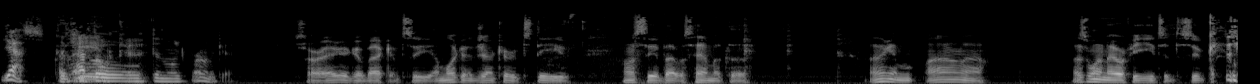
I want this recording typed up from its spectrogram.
Yes, because Ethel Okay. didn't like Veronica. Sorry, I gotta go back and see. I'm looking at Junkyard Steve. I want to see if that was him at the. I think I'm, I don't know. I just want to know if he eats at the soup kitchen.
